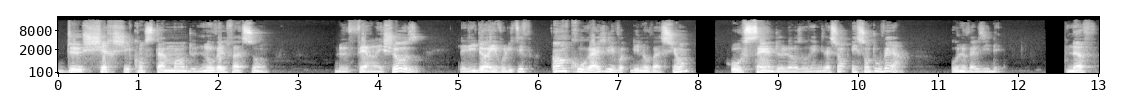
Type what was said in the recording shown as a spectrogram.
de chercher constamment de nouvelles façons de faire les choses. Les leaders évolutifs encouragent l'innovation au sein de leurs organisations et sont ouverts aux nouvelles idées. 9.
